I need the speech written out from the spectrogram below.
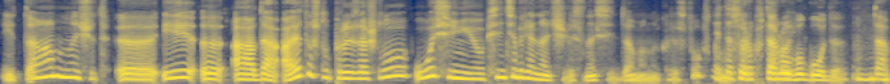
и там, значит, э, и, э, а, да, а это что произошло осенью, в сентябре начали сносить дома на Крестовском. Это 42 -го года, угу. да.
